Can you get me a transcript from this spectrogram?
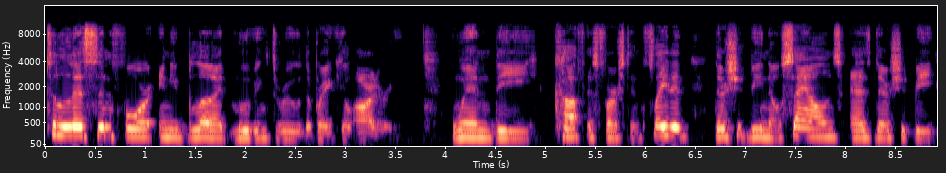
to listen for any blood moving through the brachial artery. When the cuff is first inflated, there should be no sounds as there should be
